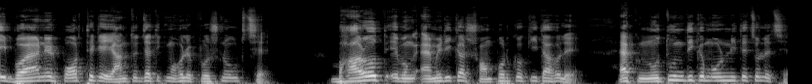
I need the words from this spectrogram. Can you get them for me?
এই বয়ানের পর থেকেই আন্তর্জাতিক মহলে প্রশ্ন উঠছে ভারত এবং আমেরিকার সম্পর্ক কি তাহলে? এক নতুন দিকে মোড় নিতে চলেছে।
